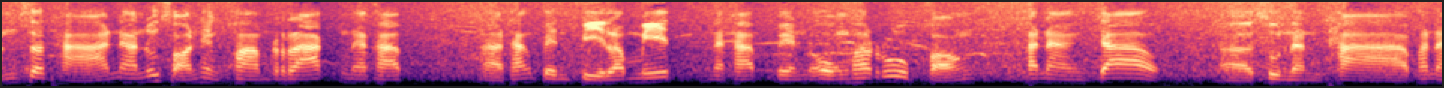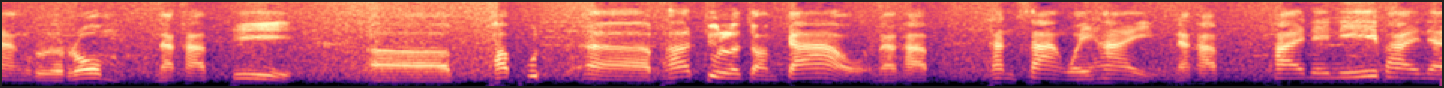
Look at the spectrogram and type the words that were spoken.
รสถานอนุสรแห่งความรักนะครับทั้งเป็นปีระมิดนะครับเป็นองค์พระรูปของพระนางเจ้าสุนันทาพระนางเรือร่มนะครับที่พระพุทธพระจุลจอมเกล้านะครับท่านสร้างไว้ให้นะครับภายในนี้ภายใน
